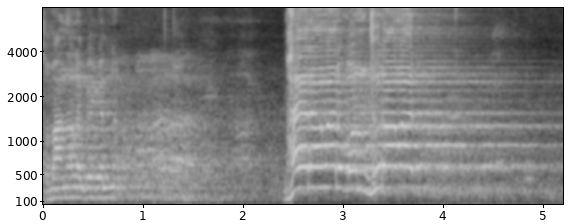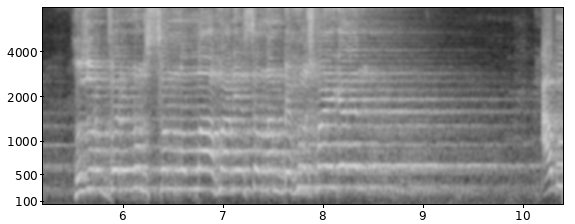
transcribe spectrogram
সুবহানাল্লাহ কইবেন না? ভাইয়ের আমার, বন্ধুরা আমার, হুজুর ফরনুর সাল্লাল্লাহু আলাইহি সাল্লাম বেহুশ হয়ে গেলেন। আবু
